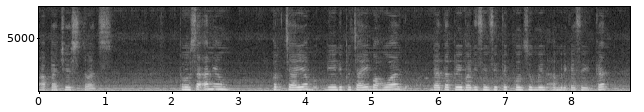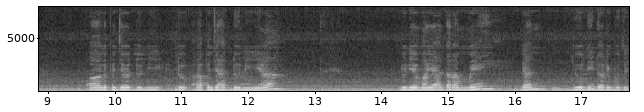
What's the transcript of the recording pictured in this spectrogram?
Apache Struts. Perusahaan yang percaya yang dipercayai bahwa data pribadi sensitif konsumen Amerika Serikat oleh penjahat dunia, du, uh, penjahat dunia dunia maya antara Mei dan Juli 2017.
